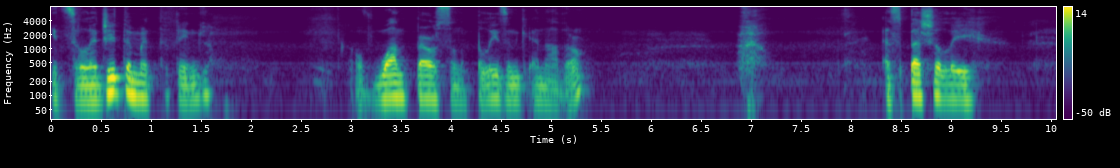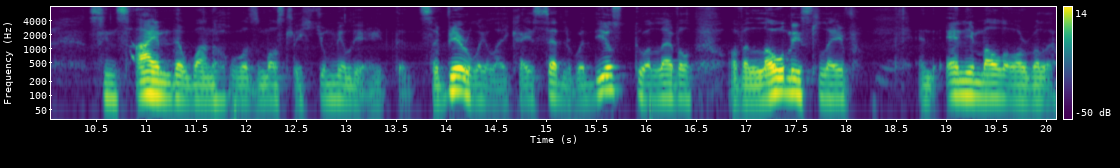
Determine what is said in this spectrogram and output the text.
It's a legitimate thing of one person pleasing another, especially since I'm the one who was mostly humiliated, severely, like I said, reduced to a level of a lowly slave an animal or a,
